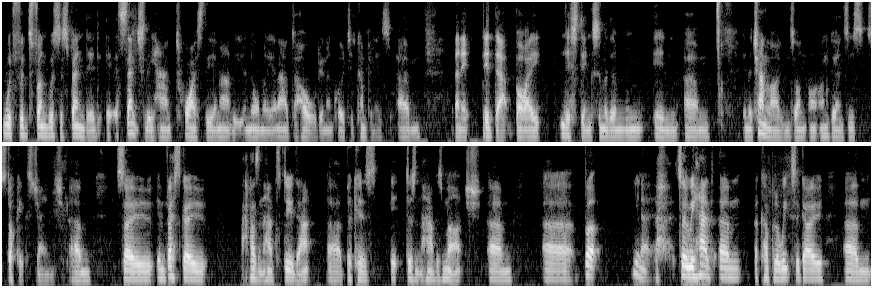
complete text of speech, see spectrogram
Woodford's fund was suspended, it essentially had twice the amount that you're normally allowed to hold in unquoted companies, um, and it did that by listing some of them in um, in the Channel Islands on on, on Guernsey's stock exchange. Um, so Invesco hasn't had to do that uh, because it doesn't have as much. Um, uh, but you know, so we had um, a couple of weeks ago um,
